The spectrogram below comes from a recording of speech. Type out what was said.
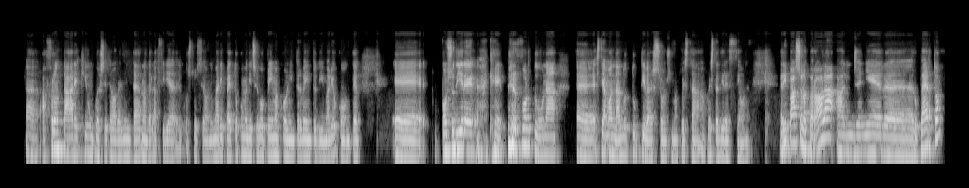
eh, affrontare chiunque si trovi all'interno della filiera delle costruzioni. Ma ripeto, come dicevo prima con l'intervento di Mario Conte, eh, posso dire che per fortuna eh, stiamo andando tutti verso insomma, questa, questa, direzione. Ripasso la parola all'ingegner eh, Ruperto,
